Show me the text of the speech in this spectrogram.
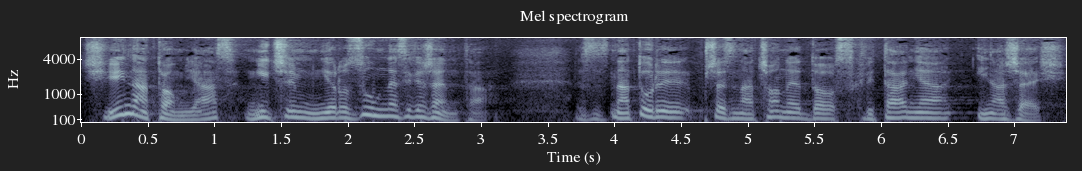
Ci natomiast niczym nierozumne zwierzęta, z natury przeznaczone do schwytania i na rzeź,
